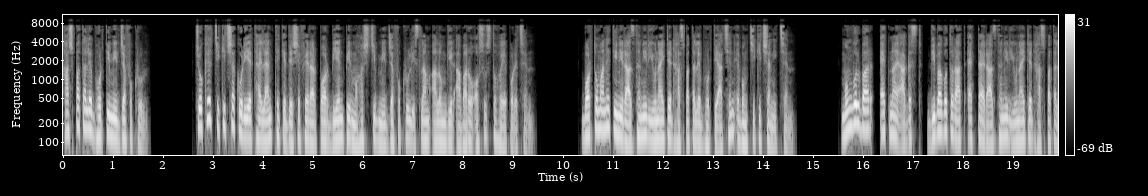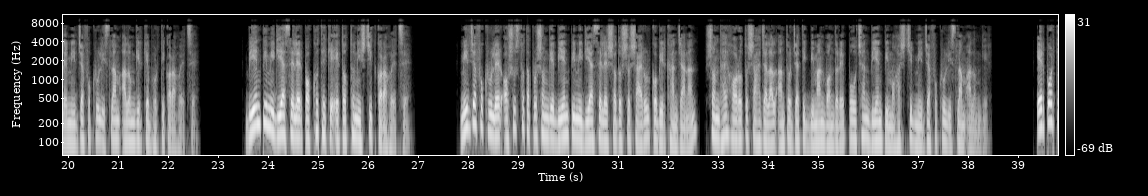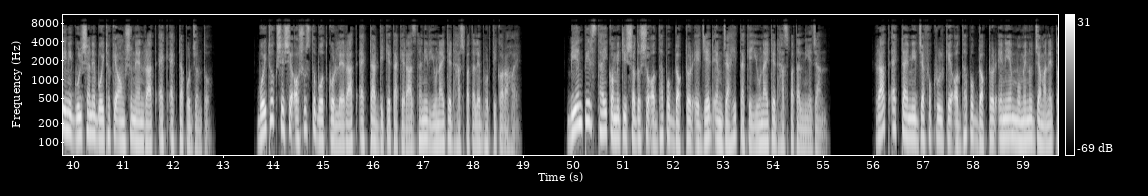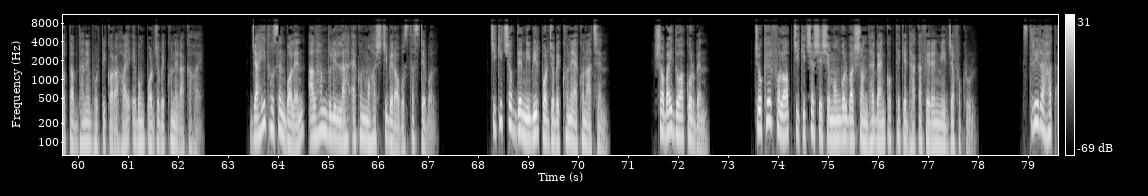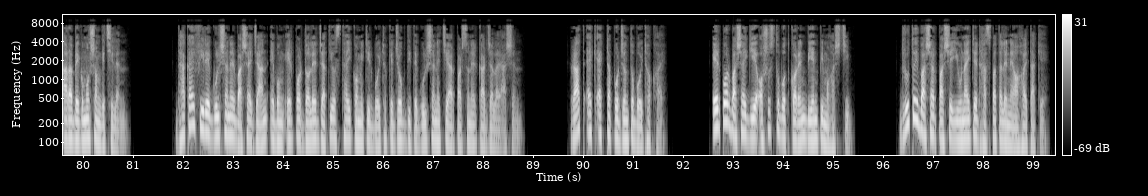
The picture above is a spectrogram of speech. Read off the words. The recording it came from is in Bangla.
হাসপাতালে ভর্তি মির্জা ফখরুল। চোখের চিকিৎসা করিয়ে থাইল্যান্ড থেকে দেশে ফেরার পর বিএনপির মহাসচিব মির্জা ফখরুল ইসলাম আলমগীর আবারও অসুস্থ হয়ে পড়েছেন। বর্তমানে তিনি রাজধানীর ইউনাইটেড হাসপাতালে ভর্তি আছেন এবং চিকিৎসা নিচ্ছেন। মঙ্গলবার, এক নয় আগস্ট, দিবাগত রাত একটায় রাজধানীর ইউনাইটেড হাসপাতালে মির্জা ফখরুল ইসলাম আলমগীরকে ভর্তি করা হয়েছে। বিএনপি মিডিয়া সেলের পক্ষ থেকে এ তথ্য নিশ্চিত করা হয়েছে। মির্জা ফখরুলের অসুস্থতা প্রসঙ্গে বিএনপি মিডিয়া সেলের সদস্য শায়রুল কবির খান জানান, সন্ধ্যায় হরত শাহজালাল আন্তর্জাতিক বিমানবন্দরে পৌঁছান বিএনপি মহাসচিব মির্জা ফখরুল ইসলাম আলমগীর। এরপর তিনি গুলশানে বৈঠকে অংশ নেন রাত এক একটা পর্যন্ত। বৈঠক শেষে অসুস্থ বোধ করলে রাত একটার দিকে তাকে রাজধানীর ইউনাইটেড হাসপাতালে ভর্তি করা হয়। বিএনপির স্থায়ী কমিটির সদস্য অধ্যাপক ড এ জেড এম জাহিদ তাকে ইউনাইটেড হাসপাতাল নিয়ে যান। রাত একটায় মির্জা ফখরুলকে অধ্যাপক ড এনিএম মোমেনুজ্জামানের তত্ত্বাবধানে ভর্তি করা হয় এবং পর্যবেক্ষণে রাখা হয়। জাহিদ হোসেন বলেন, আলহামদুলিল্লাহ, এখন মহাসচিবের অবস্থা স্টেবল। চিকিৎসকদের নিবিড় পর্যবেক্ষণে এখন আছেন। সবাই দোয়া করবেন। চোখের ফলোআপ চিকিৎসা শেষে মঙ্গলবার সন্ধ্যায় ব্যাংকক থেকে ঢাকা ফেরেন মির্জা ফখরুল। স্ত্রী রাহাত আরা বেগমও সঙ্গে ছিলেন। ঢাকায় ফিরে গুলশানের বাসায় যান এবং এরপর দলের জাতীয় স্থায়ী কমিটির বৈঠকে যোগ দিতে গুলশানে চেয়ারপারসনের কার্যালয়ে আসেন। রাত এক একটা পর্যন্ত বৈঠক হয়। এরপর বাসায় গিয়ে অসুস্থ বোধ করেন বিএনপি মহাসচিব। দ্রুতই বাসার পাশে ইউনাইটেড হাসপাতালে নেওয়া হয় তাকে।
